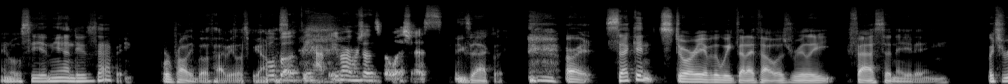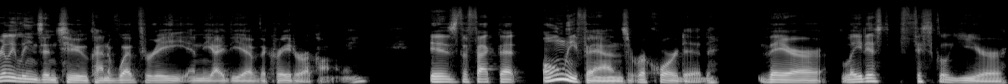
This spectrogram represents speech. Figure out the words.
And we'll see in the end who's happy. We're probably both happy, let's be honest. We'll both be happy. Parmesan's delicious. Exactly. All right. Second story of the week that I thought was really fascinating, which really leans into kind of Web3 and the idea of the creator economy, is the fact that OnlyFans recorded their latest fiscal year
